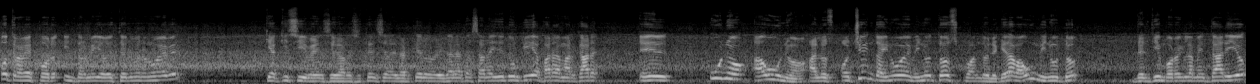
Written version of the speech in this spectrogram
otra vez por intermedio de este número 9, que aquí sí vence la resistencia del arquero del Galatasaray de Turquía para marcar el 1 a 1 a los 89 minutos, cuando le quedaba un minuto del tiempo reglamentario.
